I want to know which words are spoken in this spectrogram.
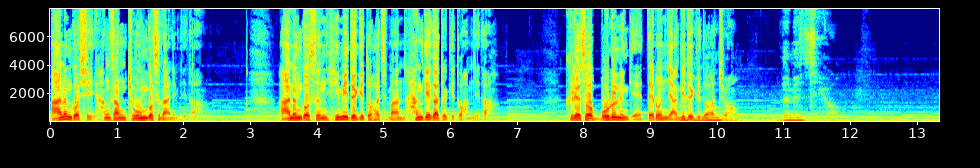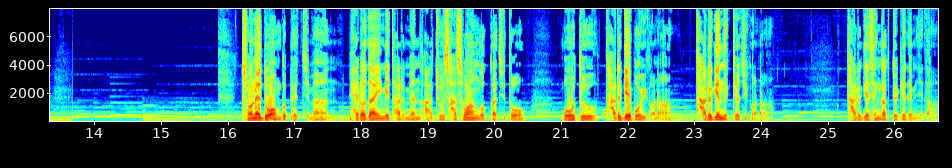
아는 것이 항상 좋은 것은 아닙니다. 아는 것은 힘이 되기도 하지만 한계가 되기도 합니다. 그래서 모르는 게 때론 약이 되기도 하죠. 전에도 언급했지만 패러다임이 다르면 아주 사소한 것까지도 모두 다르게 보이거나 다르게 느껴지거나 다르게 생각되게 됩니다.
